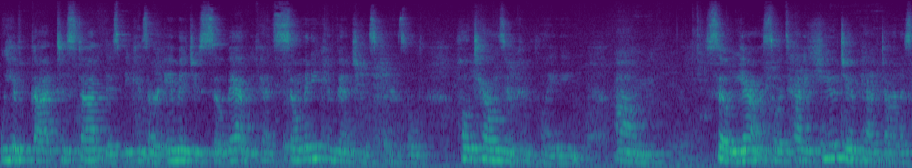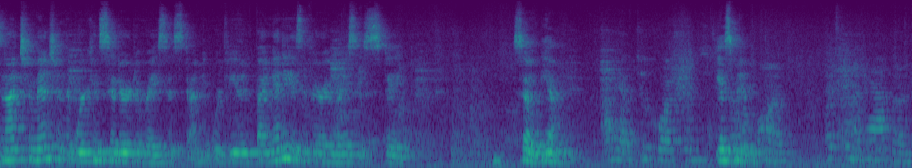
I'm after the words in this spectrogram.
we have got to stop this because our image is so bad. We've had so many conventions canceled. Hotels are complaining. Um, so yeah, so it's had a huge impact on us, not to mention that we're considered a racist. I mean, we're viewed by many as a very racist state. So yeah, I have two questions. Yes, ma'am. One, what's gonna happen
